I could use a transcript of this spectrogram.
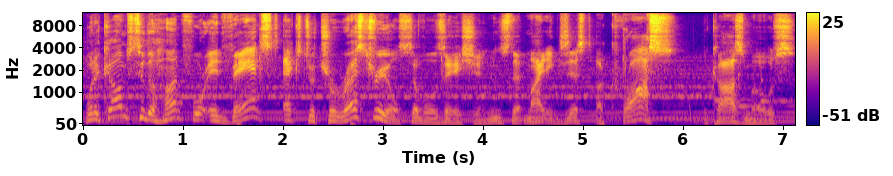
When it comes to the hunt for advanced extraterrestrial civilizations that might exist across the cosmos,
